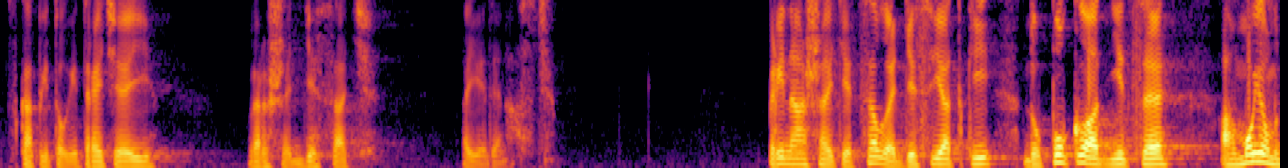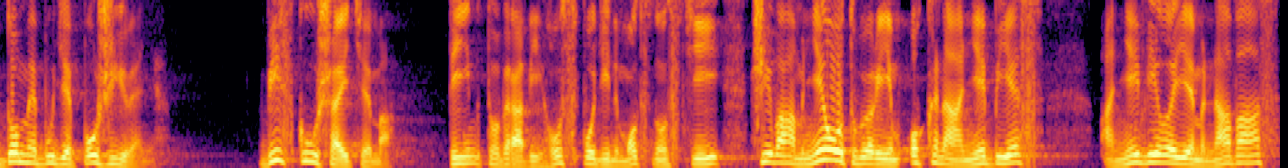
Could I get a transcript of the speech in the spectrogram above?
z kapitoly 3, verše 10 a 11. Prinášajte celé desiatky do pokladnice a v mojom dome bude požíveň. Vyskúšajte ma, týmto vraví hospodin mocností, či vám neotvorím okná nebies a nevylejem na vás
